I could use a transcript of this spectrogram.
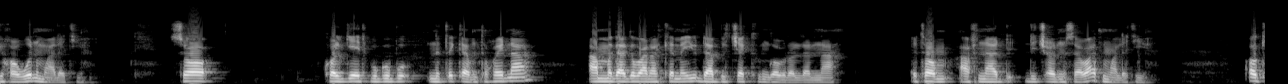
ይኸውን ማለት እዩ ሶ ኮልጌት ብግቡእ ንጥቀም እንተኮይና ኣመጋግባና ከመይ እዩ double check ክንገብሮ ኣለና እቶም ኣፍና ድጨኑ ሰባት ማለት እዩ። okay።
